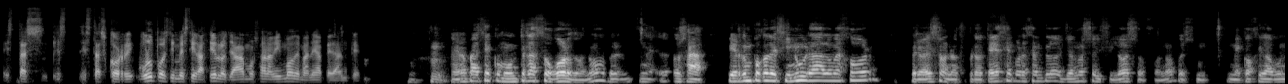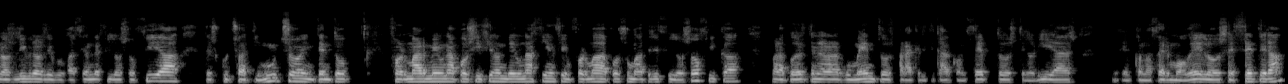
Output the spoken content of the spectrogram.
estas, estas grupos de investigación, los llamamos ahora mismo de manera pedante. A mí me parece como un trazo gordo, ¿no? O sea, pierde un poco de finura a lo mejor, pero eso nos protege, por ejemplo, yo no soy filósofo, ¿no? Pues me he cogido algunos libros de divulgación de filosofía, te escucho a ti mucho, intento formarme una posición de una ciencia informada por su matriz filosófica para poder tener argumentos para criticar conceptos, teorías, conocer modelos, etcétera,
